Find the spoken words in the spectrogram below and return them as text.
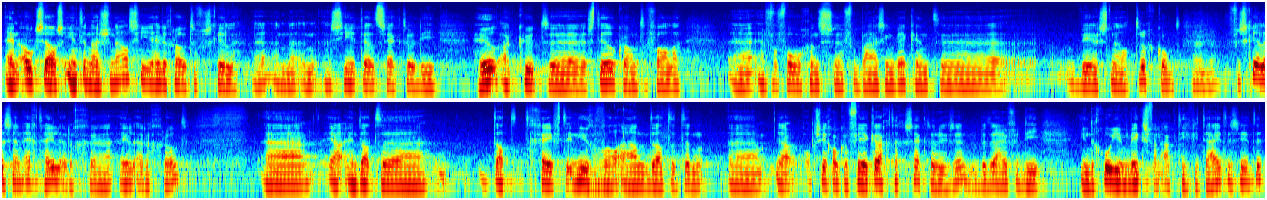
en ook zelfs internationaal zie je hele grote verschillen. Hè? Een, een, een sector die heel acuut uh, stil kwam te vallen uh, en vervolgens uh, verbazingwekkend weer snel terugkomt. Mm -hmm. Verschillen zijn echt heel erg, heel erg groot. ja, en dat, dat geeft in ieder geval aan dat het een, ja, op zich ook een veerkrachtige sector is. Hè. Bedrijven die in de goede mix van activiteiten zitten,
